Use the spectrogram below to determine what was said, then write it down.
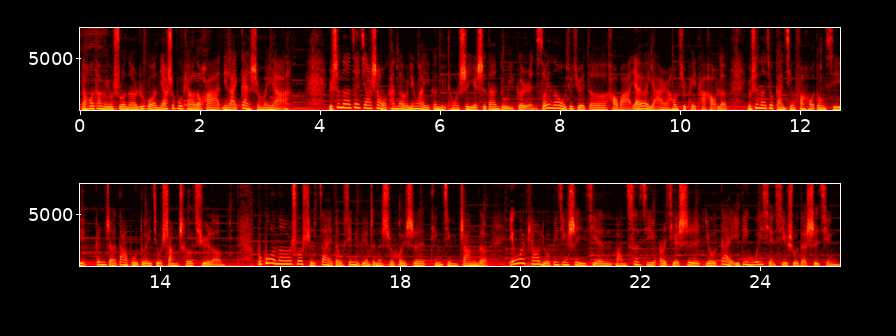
然后他们又说呢：“如果你要是不漂的话，你来干什么呀？”于是呢，再加上我看到有另外一个女同事也是单独一个人，所以呢，我就觉得好吧，咬咬牙，然后去陪她好了。于是呢，就赶紧放好东西，跟着大部队就上车去了。不过呢，说实在的，我心里边真的是会是挺紧张的，因为漂流毕竟是一件蛮刺激，而且是有带一定危险系数的事情。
